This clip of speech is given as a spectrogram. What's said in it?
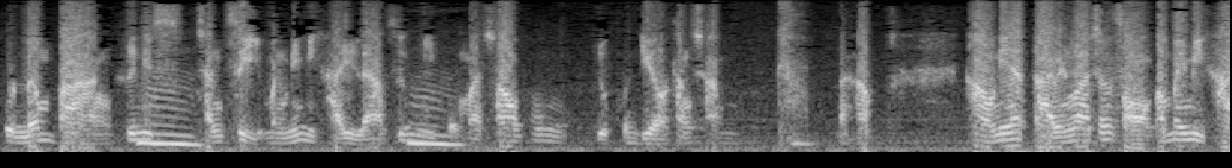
คนเริ่มบาง ขึ้นที่อืมชั้นสี่มันไม่มีใครอยู่แล้ว ซึ่งมีอืม ผมมาเช่าห้องอยู่คนเดียวทั้งชั้นครับ นะครับ คราวเนี้ยกลายเป็นว่าชั้นสองก็ไม่มีใคร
